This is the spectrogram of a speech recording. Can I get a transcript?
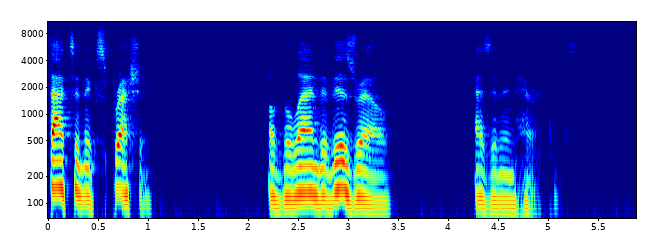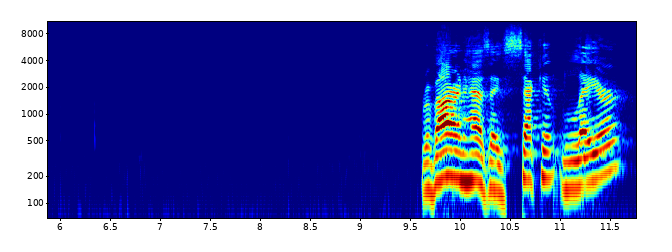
That's an expression of the land of Israel as an inheritance. Rav has a second layer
